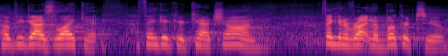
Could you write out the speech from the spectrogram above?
Hope you guys like it. I think it could catch on. Thinking of writing a book or two.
